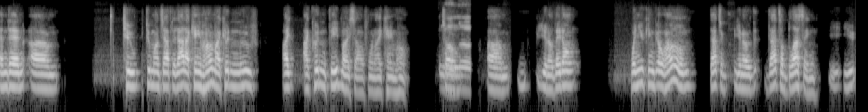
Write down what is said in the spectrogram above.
and then um, two two months after that, I came home. I couldn't move. I I couldn't feed myself when I came home. So, um, you know, they don't. When you can go home, that's a you know that's a blessing. You, you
